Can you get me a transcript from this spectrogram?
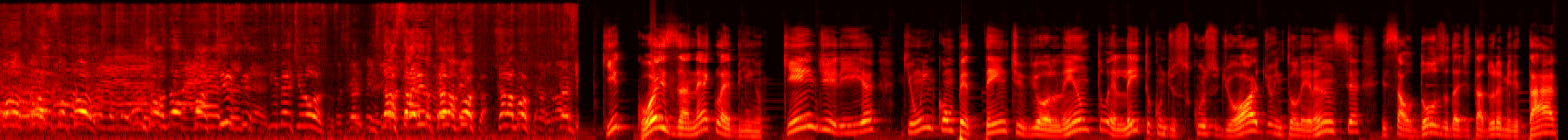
Folha de São Paulo, um jornal patife e mentiroso. Está saindo, cala a boca, cala a boca. Que coisa, né, Clebinho? Quem diria que um incompetente violento, eleito com discurso de ódio, intolerância e saudoso da ditadura militar,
